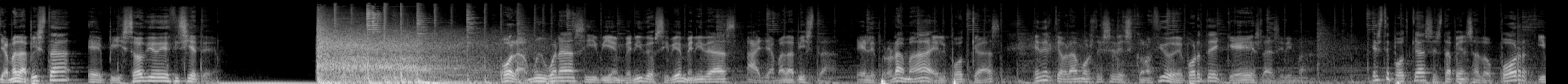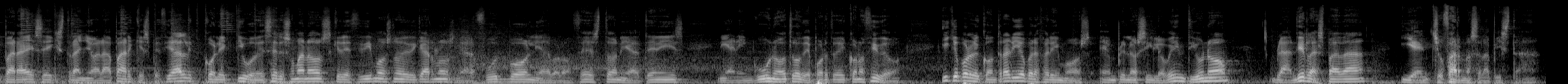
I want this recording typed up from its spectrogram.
Llamada pista, episodio 17. Hola, muy buenas y bienvenidos y bienvenidas a Llamada Pista, el programa, el podcast, en el que hablamos de ese desconocido deporte que es la esgrima. Este podcast está pensado por y para ese extraño a la par que especial colectivo de seres humanos que decidimos no dedicarnos ni al fútbol, ni al baloncesto, ni al tenis, ni a ningún otro deporte conocido, y que por el contrario preferimos, en pleno siglo XXI, blandir la espada y enchufarnos a la pista.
